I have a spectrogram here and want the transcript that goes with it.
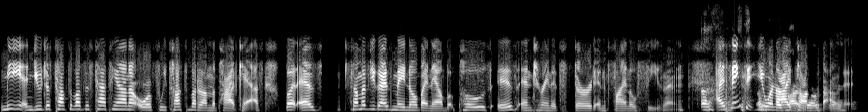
me and you just talked about this, Tatiana, or if we talked about it on the podcast. But as some of you guys may know by now, but Pose is entering its third and final season. Uh, I think that you and I talked about it.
